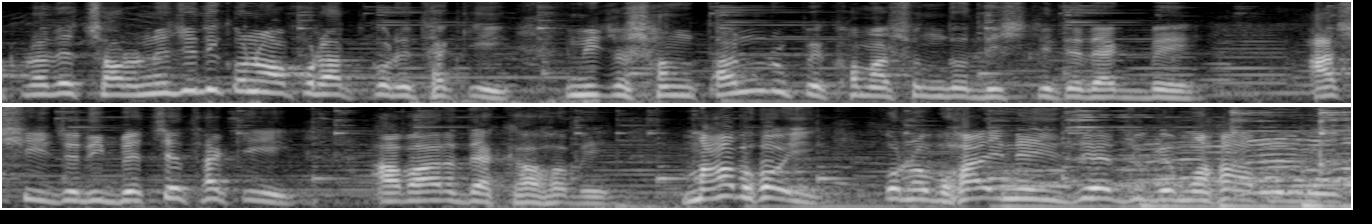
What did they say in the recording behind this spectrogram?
আপনাদের চরণে যদি কোনো অপরাধ করে থাকি, নিজ সন্তান রূপে ক্ষমা সুন্দর দৃষ্টিতে দেখবে, আসি যদি বেঁচে থাকি, আবার দেখা হবে। মা ভই কোনো ভয় নেই যে যুগে মহাপুরুষ।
